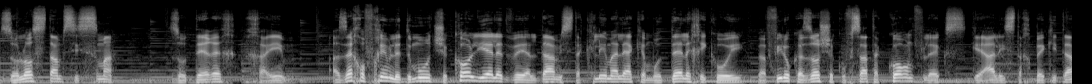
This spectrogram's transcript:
זו לא סתם סיסמה, זו דרך חיים. אז איך הופכים לדמות שכל ילד וילדה מסתכלים עליה כמודל לחיקוי, ואפילו כזו שקופסת הקורנפלקס גאה להסתחבק איתה?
